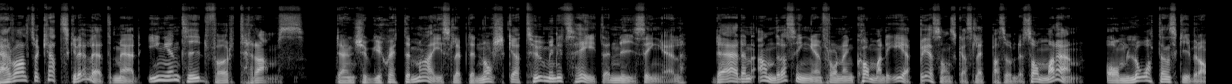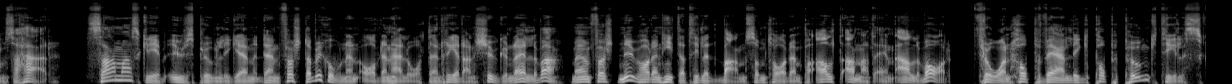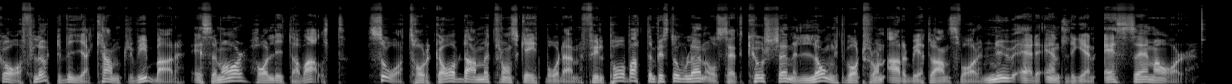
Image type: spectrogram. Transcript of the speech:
Det här var alltså Kattskrället med Ingen tid för trams. Den 26 maj släppte norska Two Minutes Hate en ny singel. Det är den andra singeln från en kommande EP som ska släppas under sommaren. Om låten skriver de så här. Sama skrev ursprungligen den första versionen av den här låten redan 2011, men först nu har den hittat till ett band som tar den på allt annat än allvar. Från hoppvänlig poppunk till skaflört via countryvibbar. SMR har lite av allt. Så torka av dammet från skateboarden, fyll på vattenpistolen och sätt kursen långt bort från arbete och ansvar. Nu är det äntligen SMR.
